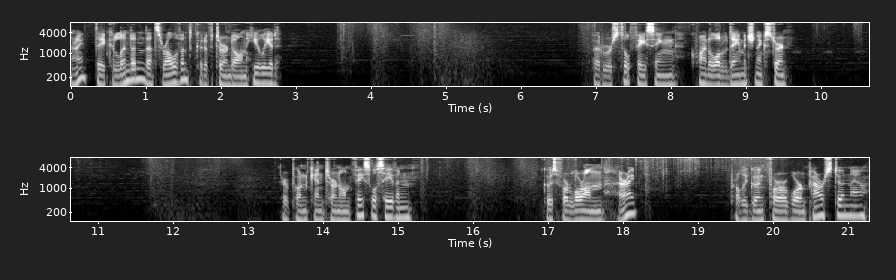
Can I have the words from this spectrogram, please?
Alright, take Linden, that's relevant, could have turned on Heliod. But we're still facing quite a lot of damage next turn. Their opponent can turn on Faceless Haven. Goes for Loran, alright. Probably going for Worn Power Stone now.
